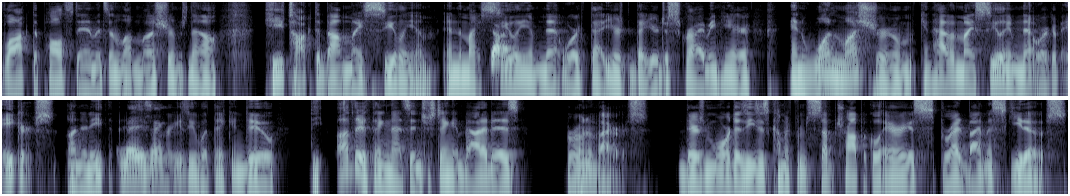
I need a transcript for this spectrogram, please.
flock to Paul Stamets and love mushrooms now. He talked about mycelium and the mycelium yeah. network that you're that you're describing here. And one mushroom can have a mycelium network of acres underneath it. Amazing. It's crazy what they can do. The other thing that's interesting about it is coronavirus. There's more diseases coming from subtropical areas spread by mosquitoes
